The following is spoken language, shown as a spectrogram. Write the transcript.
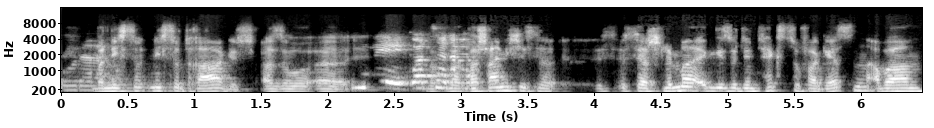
oder aber nicht so, nicht so tragisch. Also äh, nee, Gott sei Dank. wahrscheinlich ist es ist ja schlimmer, irgendwie so den Text zu vergessen, aber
